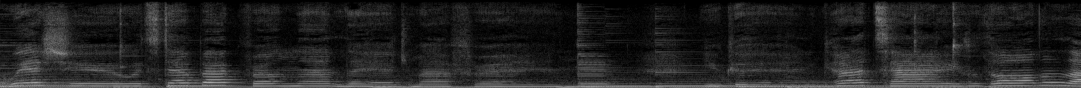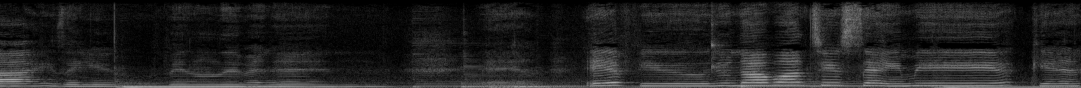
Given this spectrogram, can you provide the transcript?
I wish you would step back from that ledge, my friend. You could cut ties with all the lies that you've if you do not want to say me again,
